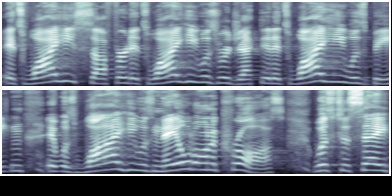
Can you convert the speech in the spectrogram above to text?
It's why he suffered. It's why he was rejected. It's why he was beaten. It was why he was nailed on a cross was to say,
